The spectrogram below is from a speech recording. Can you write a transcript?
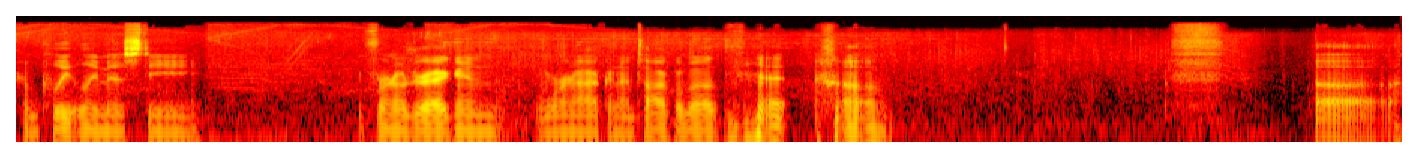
completely miss the Inferno Dragon. We're not gonna talk about that. um, uh,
